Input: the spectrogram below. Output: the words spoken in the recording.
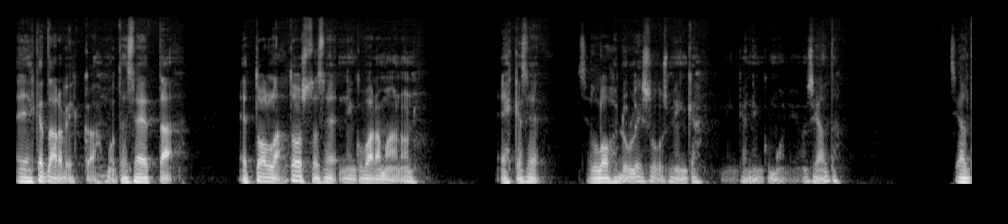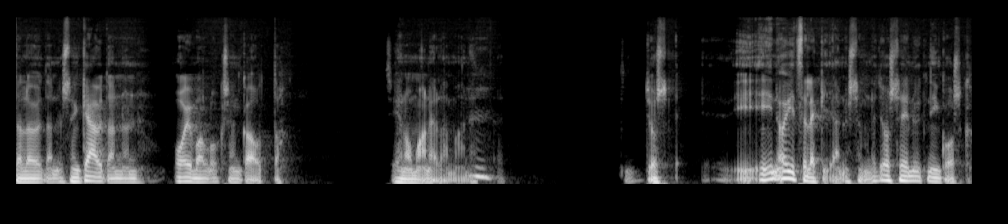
ei ehkä tarvikaan. Mutta se, että tuossa se niin kuin varmaan on ehkä se, se lohdullisuus, minkä, minkä niin kuin moni on sieltä, sieltä löytänyt sen käytännön oivalluksen kautta siihen omaan elämään. Mm. Et, et, jos, ei, no itsellekin jäänyt semmoinen, jos ei nyt, niin koska.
